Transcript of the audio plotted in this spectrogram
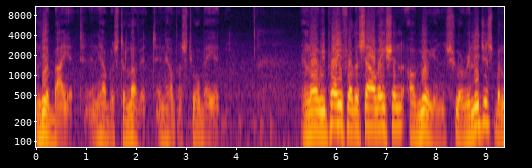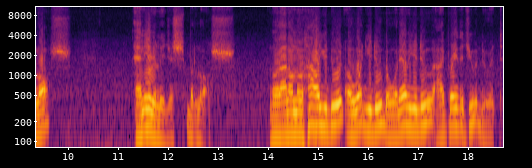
live by it and help us to love it and help us to obey it. And Lord, we pray for the salvation of millions who are religious but lost and irreligious but lost. Lord, I don't know how you do it or what you do, but whatever you do, I pray that you would do it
